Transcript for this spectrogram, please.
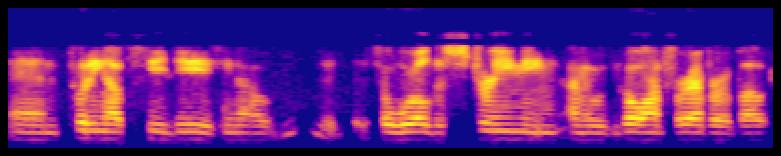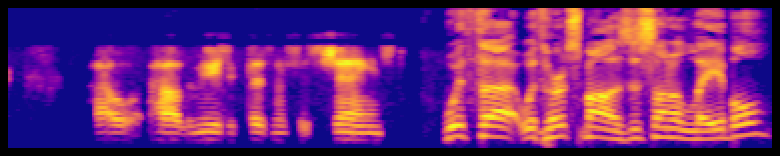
and putting out CDs. You know, it's a world of streaming. I mean, we can go on forever about how how the music business has changed. With uh, with Hurt Smile, is this on a label?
